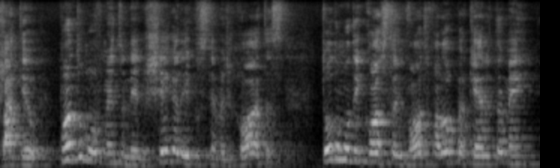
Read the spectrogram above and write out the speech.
bateu. Quando o movimento negro chega ali pro sistema de cotas, todo mundo encosta em volta e fala, opa, quero também.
